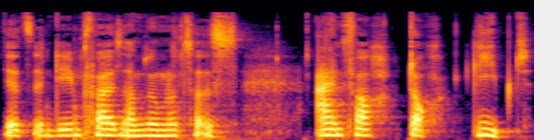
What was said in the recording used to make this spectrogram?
jetzt in dem Fall Samsung-Nutzer es einfach doch gibt.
